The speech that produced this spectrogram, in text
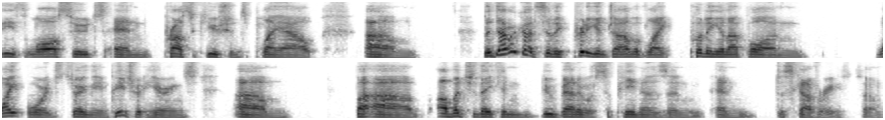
these lawsuits and prosecutions play out. Um the Democrats did a pretty good job of like putting it up on whiteboards during the impeachment hearings. Um but uh I'll bet you they can do better with subpoenas and and discovery. So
